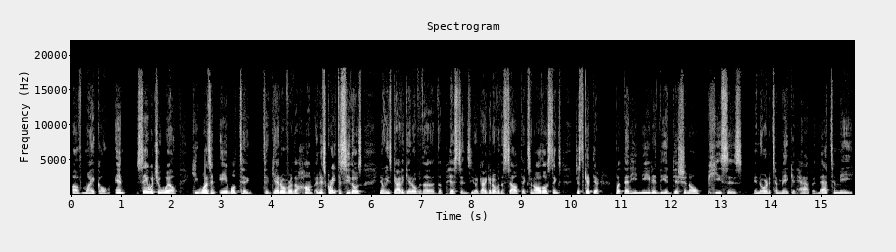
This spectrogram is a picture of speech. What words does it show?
of Michael. And say what you will, he wasn't able to to get over the hump. And it's great to see those. You know, he's got to get over the the Pistons. You know, got to get over the Celtics and all those things just to get there. But that he needed the additional pieces in order to make it happen. That to me,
